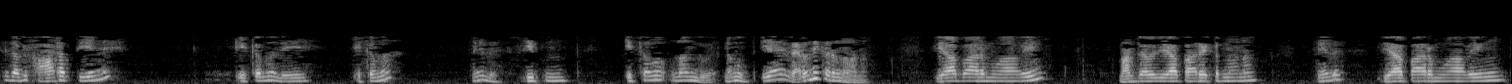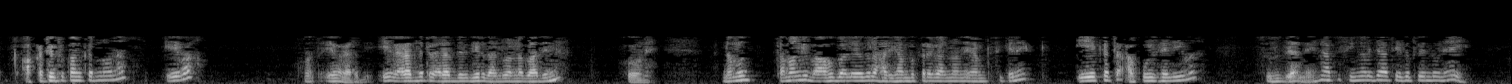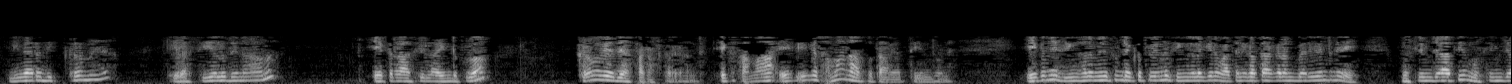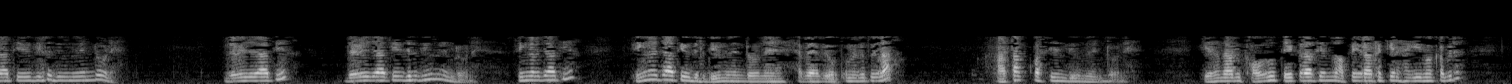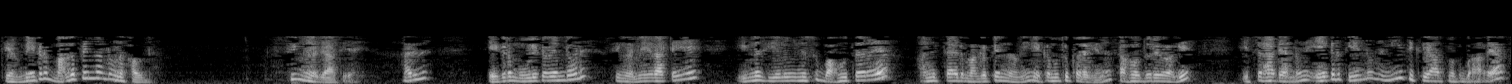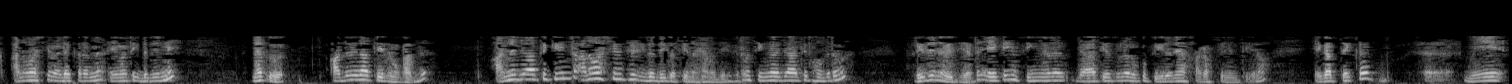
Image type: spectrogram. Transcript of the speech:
නේද අපි කාටත් තියෙන්නේ එකම ලේ එකම නේද? සිත් එකම උනන්දුව. නමුත් ඒ අය වැරදි කරනවා නම් ව්‍යාපාරමුවාවෙන් මද්දව ව්‍යාපාරය කරනවා නම් නේද? ව්‍යාපාරමුවාවෙන් අකටයුතුකම් කරනවා නම් ඒවා ඒවා වැරදි. ඒ වැරද්දට වැරද්ද විදිහට දඬුවම් ලබා දෙන්න ඕනේ. නමුත් තමන්ගේ බාහුවලය යොදලා හරි හම්බ කරගන්නවනේ යම් කෙනෙක් ඒකට අකුල් හැලීම සුදුසු දෙයක් නෑ. අපි සිංහල ජාතිය එකතු වෙන්න ඕනේ ඇයි? නිවැරදි ක්‍රමය කියලා සියලු දෙනාම ඒක රාශියලා ඉන්න පුළුවන් ක්‍රමවේදයක් සකස් කරගන්න. ඒක සමා ඒක ඒක සමානාත්මතාවයක් තියෙන්න ඕනේ. ඒක මේ සිංහල මිනිසුන්ට එකතු වෙන්න සිංහල කියන වචනේ කතා කරන්න බැරි වෙන්න නෙවෙයි. මුස්ලිම් ජාතිය මුස්ලිම් ජාතිය විදිහට දිනු වෙන්න ඕනේ. ද්‍රවිඩ ජාතිය ද්‍රවිඩ ජාතිය විදිහට දිනු වෙන්න ඕනේ. සිංහල ජාතිය සිංහල ජාතිය විදිහට දිනු වෙන්න ඕනේ. හැබැයි අපි ඔක්කොම එකතු වෙලා රටක් වශයෙන් දිනු වෙන්න ඕනේ. ඒ සඳහා අපි කවුරුත් ඒක රටින් අපේ රට කියන හැඟීමක් අපිට තියෙනවා. මේකට මඟ පෙන්වන්න ඕන කවුද? සිංහල ජාතියයි. හරිද? ඒකට මූලික වෙන්න ඕනේ සිංහල. මේ රටේ ඉන්න සියලු මිනිස්සු බහුතරය අනිත් අයට මඟ පෙන්වමින් එකමුතු කරගෙන සහෝදරයෝ වගේ ඉස්සරහට යන්න ඕනේ. ඒකට තියෙන්න ඕනේ නීති ක්‍රියාත්මක භාවයක්. අනවශ්‍ය වැඩ කරන ඒවට ඉඩ දෙන්නේ නැතුව. අද වෙලා තියෙන්නේ මොකද්ද? අන්‍ය ජාතිකයින්ට අනවශ්‍ය විදිහට ඉඩ දීලා තියෙන හැම දෙයකටම සිංහල ජාතියට හොඳටම රිදෙන විදිහට ඒකෙන් සිංහල ජාතිය තුළ ලොකු පීඩනයක් සකස් වෙමින් තියෙනවා. ඒකත් එක්ක මේ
